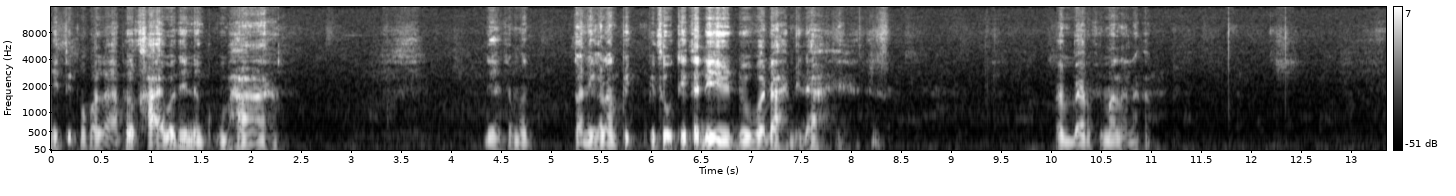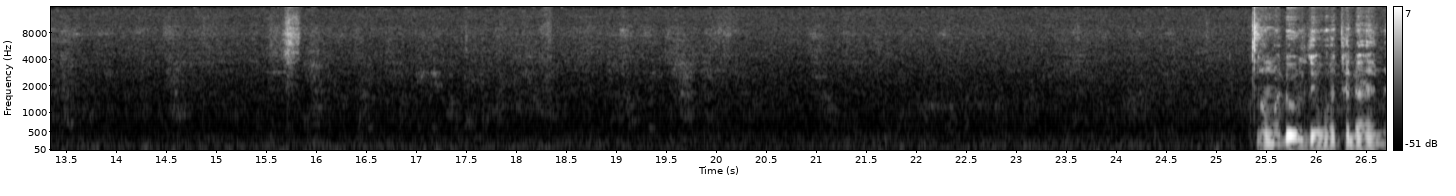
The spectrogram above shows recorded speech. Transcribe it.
ยี่สิบมกราเพื่อขายวันที่หนึ่งกุมภาเดี๋ยวจะมาตอนนี้กำลังพิพิสูจน์ทฤษฎีดูว่าได้ไม่ได้แวบๆขึ้นมาแล้วนะครับ ลองมาดูสิว่าจะได้ไหม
